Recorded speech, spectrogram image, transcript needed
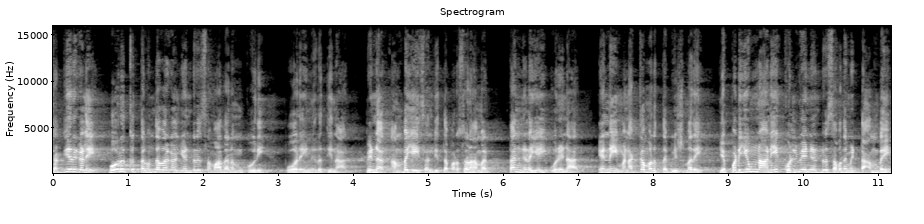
சத்தியர்களே போருக்கு தகுந்தவர்கள் என்று சமாதானம் கூறி போரை நிறுத்தினார். பின்னர் அம்பையை சந்தித்த பரசுராமர் தன் நிலையை கூறினார். என்னை மணக்க மறுத்த பீஷ்மரை எப்படியும் நானே கொல்வேன் என்று சபதமிட்ட அம்பை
